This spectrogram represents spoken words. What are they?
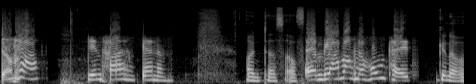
Gerne. Ja, auf jeden Fall, gerne. Und das auf. Ähm, wir haben auch eine Homepage. Genau,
